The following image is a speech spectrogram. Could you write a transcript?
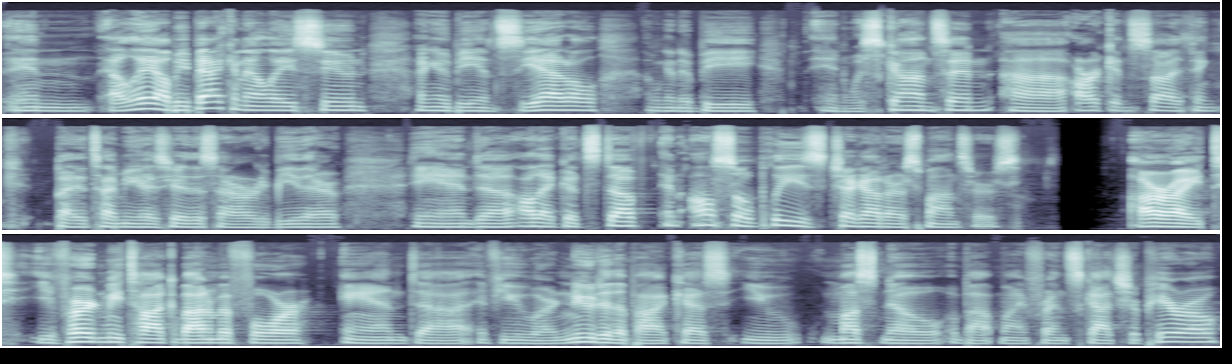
in LA. I'll be back in LA soon. I'm going to be in Seattle. I'm going to be in Wisconsin, uh, Arkansas. I think by the time you guys hear this, I'll already be there and uh, all that good stuff. And also, please check out our sponsors. All right. You've heard me talk about them before. And uh, if you are new to the podcast, you must know about my friend Scott Shapiro.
